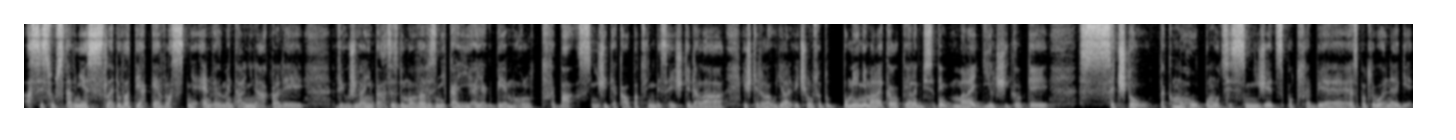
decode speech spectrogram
asi soustavně sledovat, jaké vlastně environmentální náklady využíváním práce z domova vznikají a jak by je mohl třeba snížit, jaká opatření by se ještě dala, ještě dala udělat. Většinou jsou to poměrně malé kroky, ale když se ty malé dílčí kroky sečtou, tak mohou pomoci snížit spotřebě, spotřebu energie.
